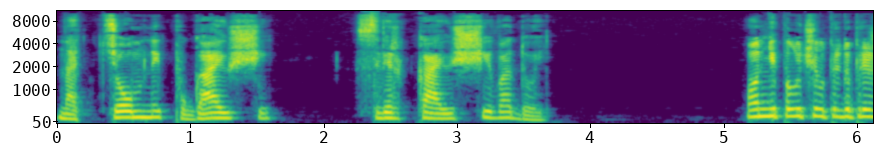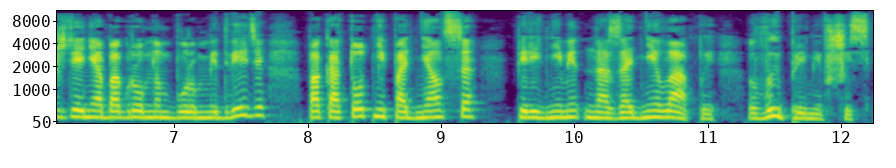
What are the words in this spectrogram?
Над темной, пугающей, сверкающей водой. Он не получил предупреждения об огромном буром медведе, пока тот не поднялся перед ними на задние лапы, выпрямившись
